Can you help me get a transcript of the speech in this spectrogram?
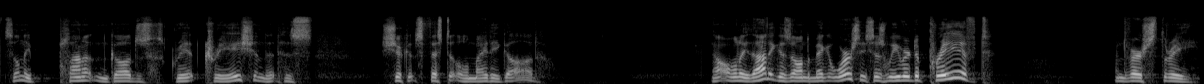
It's the only planet in God's great creation that has shook its fist at Almighty God. Not only that, he goes on to make it worse. He says, We were depraved. In verse 3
